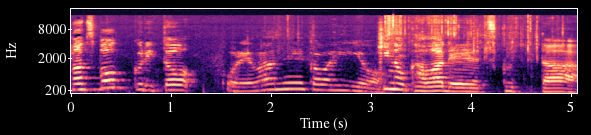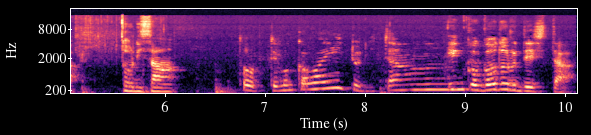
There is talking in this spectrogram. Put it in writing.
松ぼっくりと。これはね可愛いよ。木の皮で作った鳥さとっても可愛い鳥ちゃん。ん1個5ドルでした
